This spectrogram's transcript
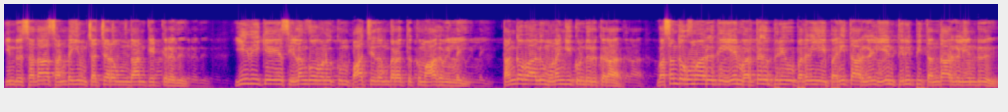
இன்று சதா சண்டையும் சச்சரவும் தான் கேட்கிறது. ஈவிகேஎஸ் கே எஸ் இளங்கோவனுக்கும் ப சிதம்பரத்துக்கும் ஆகவில்லை. தங்கபாலு முணங்கிக் கொண்டிருக்கிறார். வசந்தகுமாருக்கு ஏன் வர்த்தக பிரிவு பதவியை பறித்தார்கள் ஏன் திருப்பி தந்தார்கள் என்று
